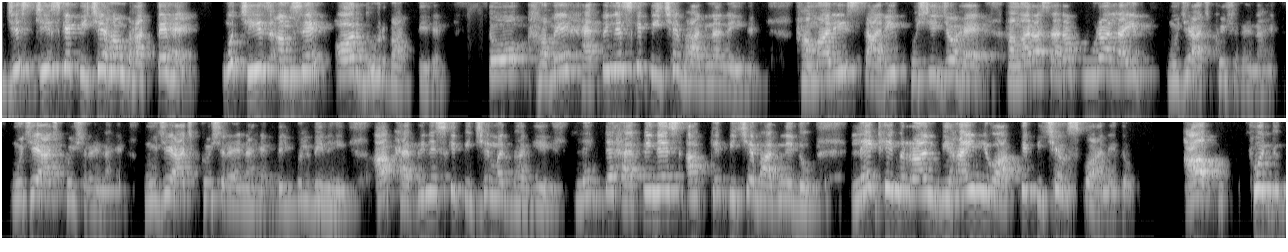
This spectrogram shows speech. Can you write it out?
जिस चीज़ के पीछे हम भागते हैं, वो चीज़ हमसे और दूर भागती है। तो हमें हैप्पीनेस के पीछे भागना नहीं है। हमारी सारी खुशी जो है, हमारा सारा पूरा लाइफ मुझे आज खुश रहना है, मुझे आज खुश रहना है, मुझे आज खुश रहना है। बिल्कुल भी नहीं। आप हैप्पीनेस के पीछे मत भागिए। लेट द हैप्पीनेस आपके पीछे भागने दो। Let him run behind you आपके पीछे उसको आने दो। आप खुद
